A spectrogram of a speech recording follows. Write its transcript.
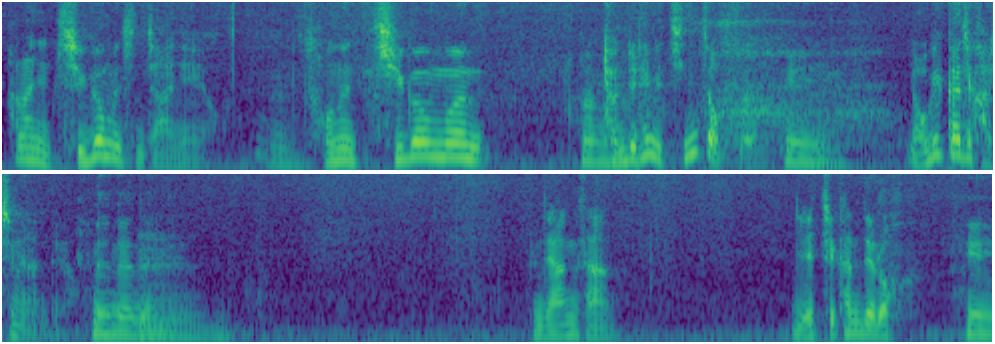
하나님 지금은 진짜 아니에요. 음. 저는 지금은 음. 견딜 힘이 진짜 없어요. 예. 여기까지 가시면 안 돼요. 네네네. 음. 근데 항상 예측한 대로 예. 예.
